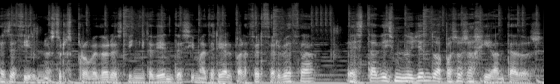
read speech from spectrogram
es decir, nuestros proveedores de ingredientes y material para hacer cerveza, está disminuyendo a pasos agigantados.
